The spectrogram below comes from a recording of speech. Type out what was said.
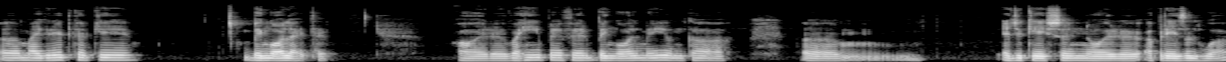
माइग्रेट करके बंगाल आए थे। और वहीं पे फिर बंगाल में ही उनका एजुकेशन और अप्रेज़ल हुआ।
